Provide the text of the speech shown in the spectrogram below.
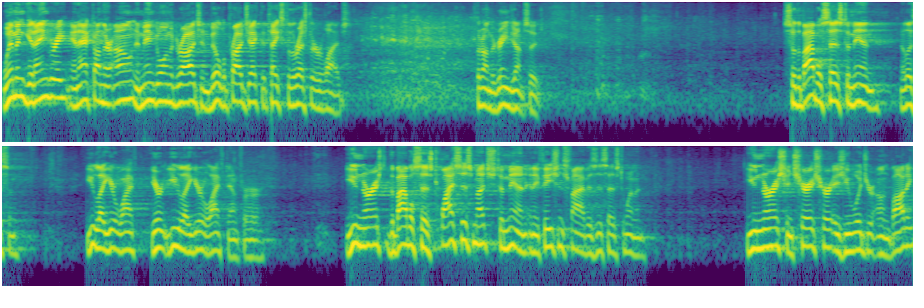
Women get angry and act on their own, and men go in the garage and build a project that takes for the rest of their lives. Put on the green jumpsuit. So the Bible says to men, now listen, you lay your wife, your, you lay your life down for her. You nourish, the Bible says twice as much to men in Ephesians 5 as it says to women. You nourish and cherish her as you would your own body.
